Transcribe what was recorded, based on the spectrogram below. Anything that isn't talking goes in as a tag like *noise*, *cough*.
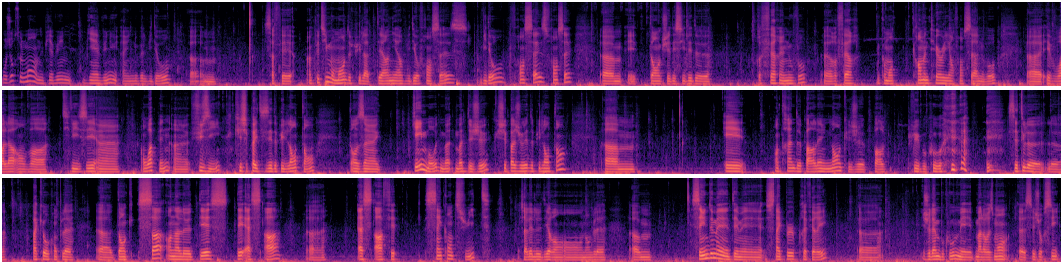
Bonjour tout le monde, bienvenue, bienvenue à une nouvelle vidéo. Euh, ça fait un petit moment depuis la dernière vidéo française. Vidéo française, français. Euh, et donc j'ai décidé de refaire un nouveau, euh, refaire un comment- commentary en français à nouveau. Euh, et voilà, on va utiliser un, weapon, un fusil *laughs* que j'ai pas utilisé depuis longtemps dans un game mode, mo- mode de jeu que j'ai pas joué depuis longtemps. Euh, et en train de parler une langue que je parle plus beaucoup. *laughs* C'est tout le, paquet au complet. Euh, donc ça, on a le DS, DSA euh, SA 58. J'allais le dire en, anglais. Euh, c'est une de mes, mes snipers préférés. Euh, je l'aime beaucoup, mais malheureusement, euh, ces jours-ci,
